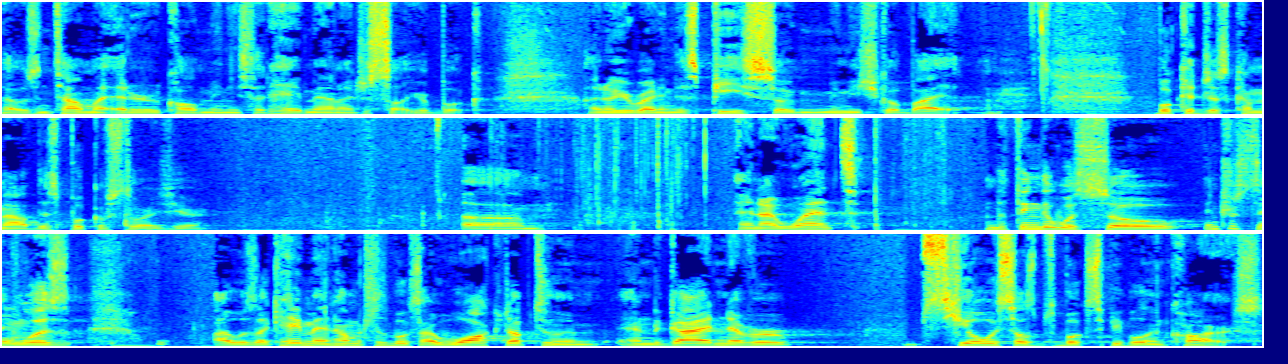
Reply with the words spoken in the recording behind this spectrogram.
I was in town my editor called me and he said hey man I just saw your book. I know you're writing this piece so maybe you should go buy it. Book had just come out this book of stories here. Um, and I went and the thing that was so interesting was I was like hey man how much are the books? I walked up to him and the guy had never he always sells books to people in cars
